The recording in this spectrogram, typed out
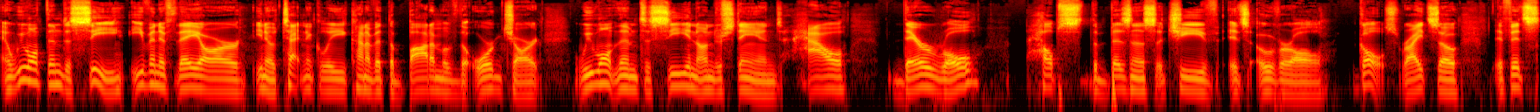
and we want them to see even if they are you know technically kind of at the bottom of the org chart we want them to see and understand how their role helps the business achieve its overall goals, right? So if it's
